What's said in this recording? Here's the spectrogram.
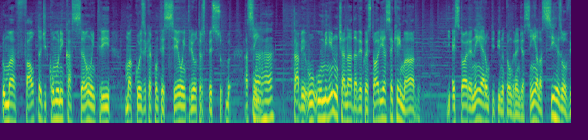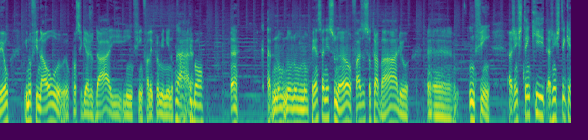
por uma falta de comunicação entre uma coisa que aconteceu entre outras pessoas. Assim, uhum. sabe? O, o, menino não tinha nada a ver com a história e ia ser queimado. E a história nem era um pepino tão grande assim, ela se resolveu e no final eu consegui ajudar e, e enfim, falei pro menino, cara. Ah, que bom. Né? Não, não, não pensa nisso não, faz o seu trabalho. É, enfim, a gente tem que. A gente tem que.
